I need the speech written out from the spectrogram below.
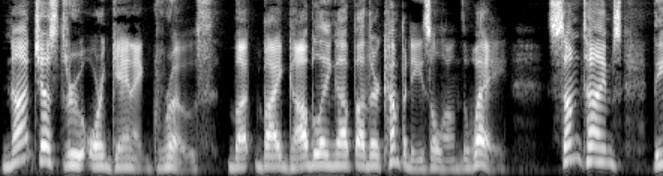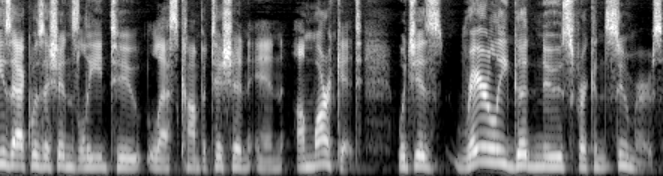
not just through organic growth, but by gobbling up other companies along the way. Sometimes these acquisitions lead to less competition in a market, which is rarely good news for consumers.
